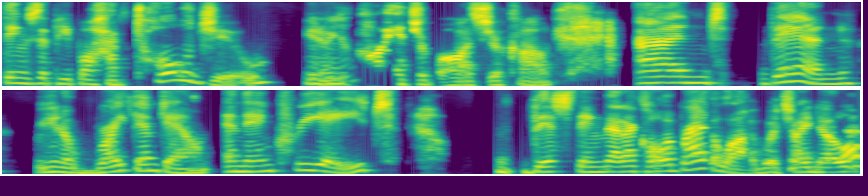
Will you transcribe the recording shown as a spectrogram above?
things that people have told you, you know, mm-hmm. your client, your boss, your colleague. And then, you know, write them down and then create this thing that I call a bragologue, which I know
